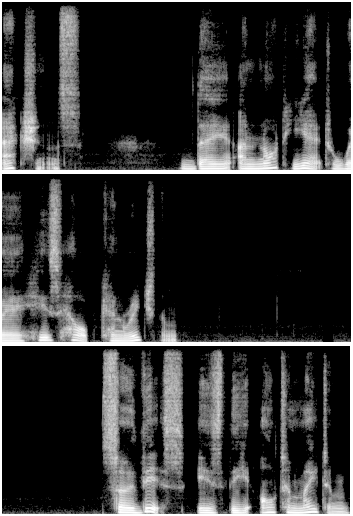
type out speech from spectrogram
actions, they are not yet where His help can reach them. So, this is the ultimatum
